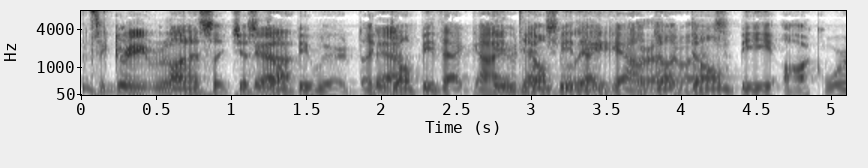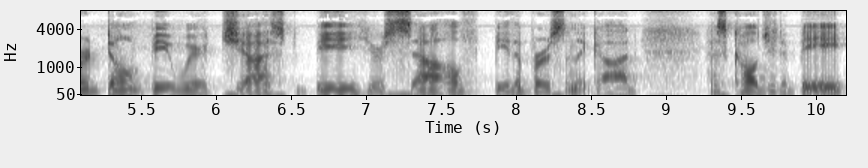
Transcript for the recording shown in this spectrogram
It's a great rule. Honestly, just Yeah. don't be weird. Like, Yeah. don't be that guy or don't be that gal. Don't otherwise. don't be awkward. Don't be weird. Just be yourself. Be the person that God has called you to be,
